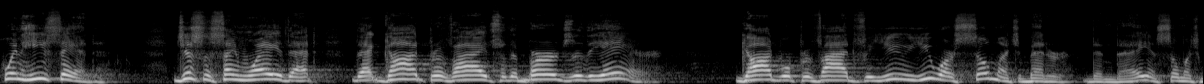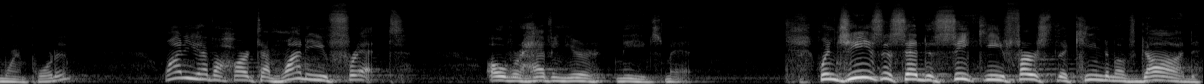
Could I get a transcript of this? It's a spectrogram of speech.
When he said, just the same way that, that God provides for the birds of the air, God will provide for you. You are so much better than they and so much more important. Why do you have a hard time? Why do you fret over having your needs met? When Jesus said to seek ye first the kingdom of God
